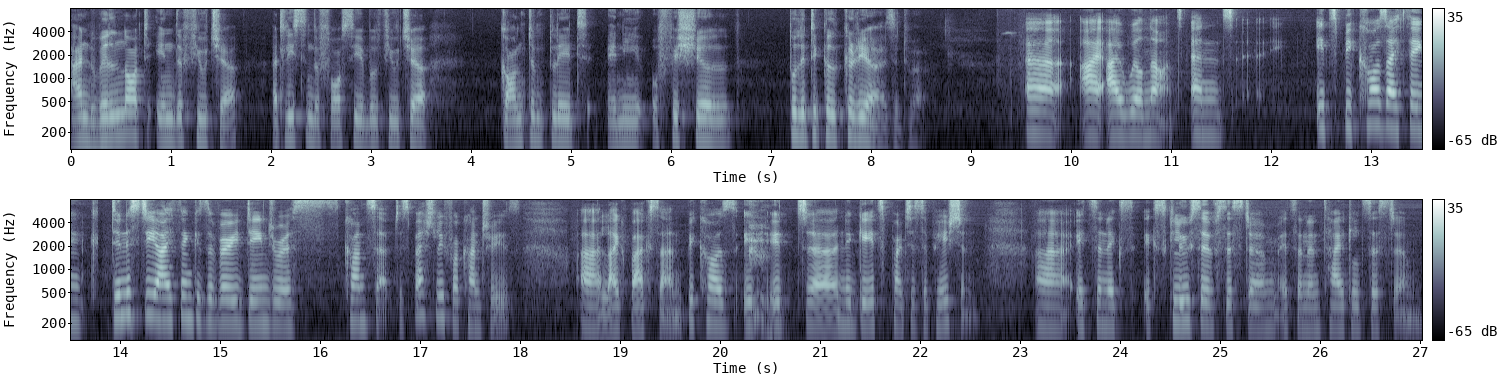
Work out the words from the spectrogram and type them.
and will not in the future, at least in the foreseeable future, contemplate any official political career, as it were? Uh, I, I will not. And it's because I think dynasty, I think, is a very dangerous concept, especially for countries uh, like Pakistan, because it, it uh, negates participation. Uh, it's an ex exclusive system, it's an entitled system,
